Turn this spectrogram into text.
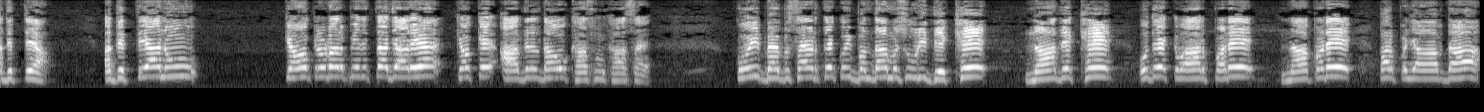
ਅਦਿੱਤਿਆ। ਅਦਿੱਤਿਆ ਨੂੰ ਕਿਉਂ ਕਰੋੜਾਂ ਰੁਪਏ ਦਿੱਤਾ ਜਾ ਰਿਹਾ ਹੈ? ਕਿਉਂਕਿ ਆਦਿਲ ਦਾ ਉਹ ਖਾਸਮ ਖਾਸ ਹੈ। ਕੋਈ ਵੈਬਸਾਈਟ ਤੇ ਕੋਈ ਬੰਦਾ ਮਸ਼ਹੂਰੀ ਦੇਖੇ, ਨਾ ਦੇਖੇ, ਉਹਦੇ ਅਖਬਾਰ ਪੜ੍ਹੇ, ਨਾ ਪੜੇ ਪਰ ਪੰਜਾਬ ਦਾ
